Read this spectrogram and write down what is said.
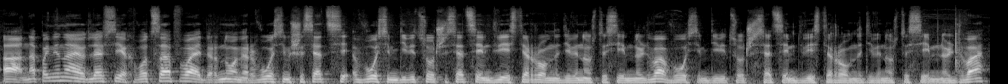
А, напоминаю для всех, WhatsApp Viber номер 8, 67, 8 967 200 ровно 9702, 8 967 200 ровно 9702.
